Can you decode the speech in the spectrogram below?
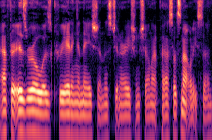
After Israel was creating a nation, this generation shall not pass. That's not what he said.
